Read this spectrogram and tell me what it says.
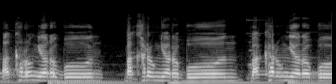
마카롱 여러분 마카롱 여러분 마카롱 여러분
